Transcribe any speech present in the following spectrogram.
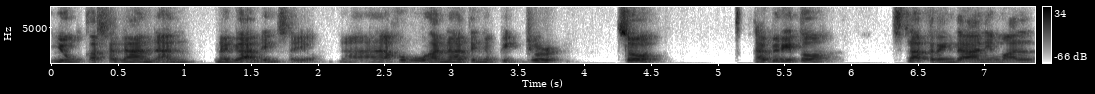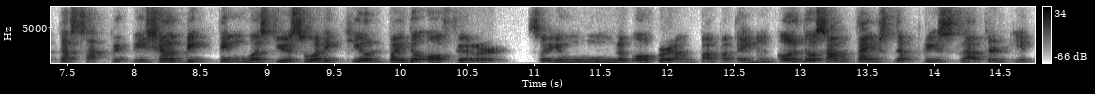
yung kasalanan na galing sa'yo. Na nakukuha natin yung picture. So, sabi rito, slaughtering the animal, the sacrificial victim was usually killed by the offerer. So yung nag-offer ang papatay nun. Although sometimes the priest slaughtered it.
